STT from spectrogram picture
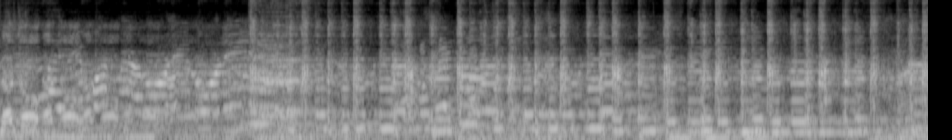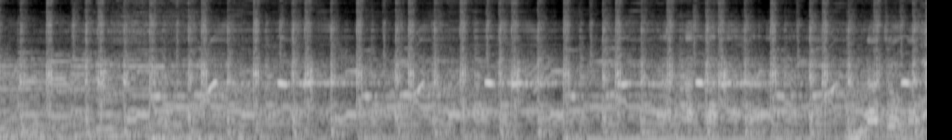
નાચો નાચો નાચો નાચો Nacho.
